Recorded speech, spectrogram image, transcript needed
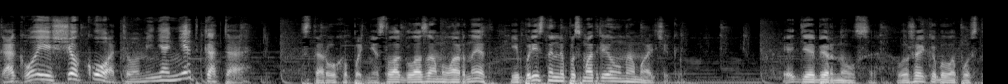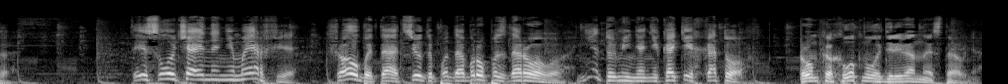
«Какой еще кот? У меня нет кота!» Старуха поднесла глазам ларнет и пристально посмотрела на мальчика. Эдди обернулся. Лужайка была пуста. «Ты случайно не Мерфи? Шел бы ты отсюда по добру, по здорову. Нет у меня никаких котов!» Ромка хлопнула деревянная ставня.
